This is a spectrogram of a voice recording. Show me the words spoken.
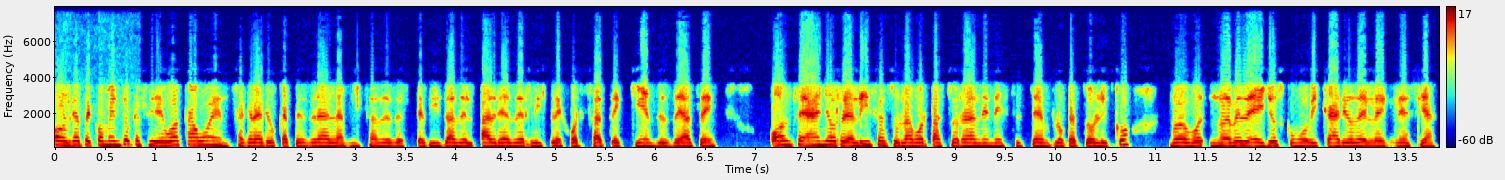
Olga. Te comento que se llevó a cabo en Sagrario Catedral la misa de despedida del padre Aderlis Trejo Arzate, quien desde hace 11 años realiza su labor pastoral en este templo católico, nueve de ellos como vicario de la iglesia.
